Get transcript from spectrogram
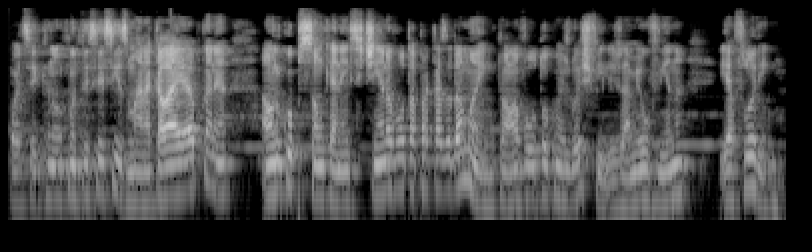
pode ser que não acontecesse isso, mas naquela época, né? A única opção que a Nancy tinha era voltar para casa da mãe, então ela voltou com as duas filhas, a Melvina e a Florinha.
